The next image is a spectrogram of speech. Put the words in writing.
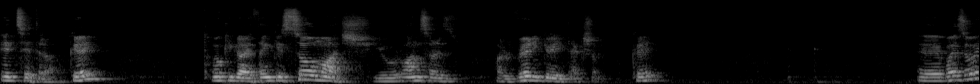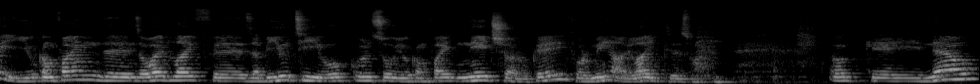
etc okay? Okay guys. Thank you so much. Your answers are very great actually. Okay? Uh, by the way, you can find uh, in the wildlife uh, the beauty, also you can find nature, okay? For me, I like this one. okay, now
